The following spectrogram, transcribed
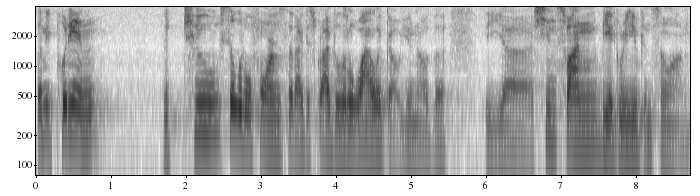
Let me put in the two syllable forms that I described a little while ago, you know, the, the uh, be aggrieved, and so on.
